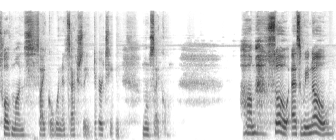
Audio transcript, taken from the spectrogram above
12 months cycle when it's actually 13 moon cycle. Um, so as we know,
